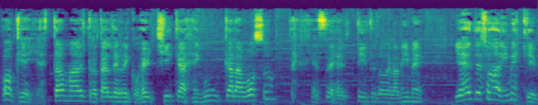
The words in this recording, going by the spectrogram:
Ok, ¿está mal tratar de recoger chicas en un calabozo? Ese es el título del anime. Y es de esos animes que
